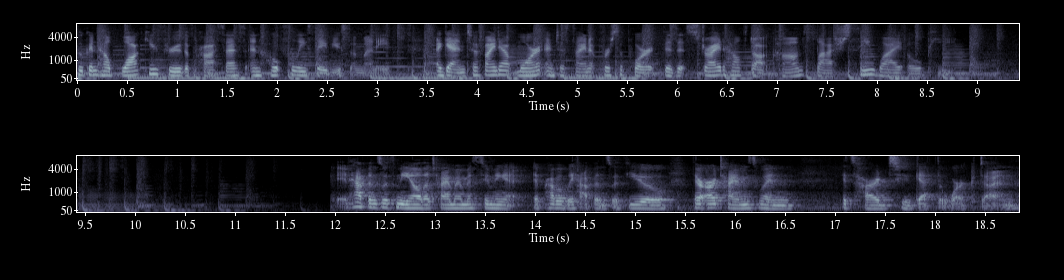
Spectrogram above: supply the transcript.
who can help walk you through the process and hopefully save you some money. Again, to find out more and to sign up for support, visit stridehealth.com slash CYOP. It happens with me all the time. I'm assuming it, it probably happens with you. There are times when it's hard to get the work done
